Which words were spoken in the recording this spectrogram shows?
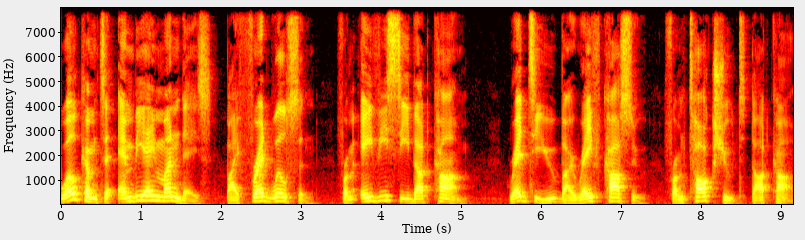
Welcome to MBA Mondays by Fred Wilson from avc.com. Read to you by Raph Kossew from talkshoot.com.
